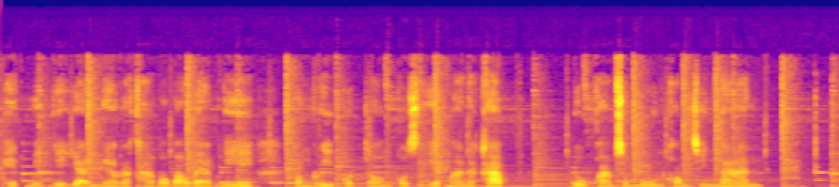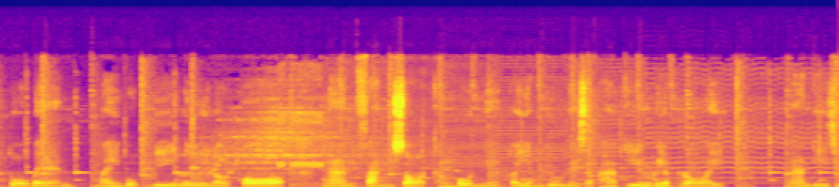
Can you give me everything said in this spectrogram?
เพชรเม็ดใหญ่ ๆ ในราคาเบาๆแบบนี้ ต้องรีบกดจองกด CF มานะครับ ดูความสมบูรณ์ของชิ้นงาน ตัวแหวนไม่บุบบี้เลยแล้วก็งานฝังสอดข้างบนเนี่ยก็ยังอยู่ในสภาพที่เรียบร้อย งานดีจ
